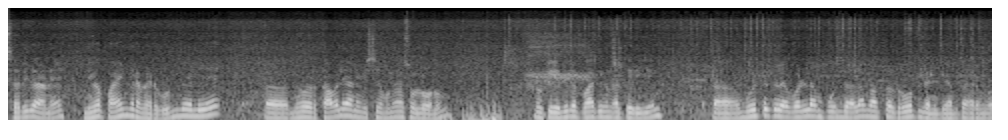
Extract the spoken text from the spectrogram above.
சரிதானே? மிக பயங்கரமாக இருக்குது உண்மையிலேயே மிக ஒரு கவலையான விஷயம்னு தான் சொல்லணும். ஓகே இதில் பார்த்தீங்கன்னா தெரியும். வீட்டுக்குள்ளே வெள்ளம் பூந்தாலும் மக்கள் ரோட்டில் நிற்கிறேன் பாருங்க.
